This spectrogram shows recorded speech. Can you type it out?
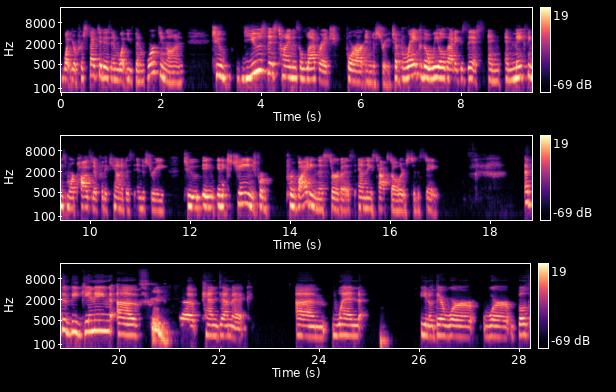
what your perspective is and what you've been working on to use this time as a leverage for our industry, to break the wheel that exists and, and make things more positive for the cannabis industry to in, in exchange for providing this service and these tax dollars to the state? At the beginning of the pandemic, um, when you know there were were both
